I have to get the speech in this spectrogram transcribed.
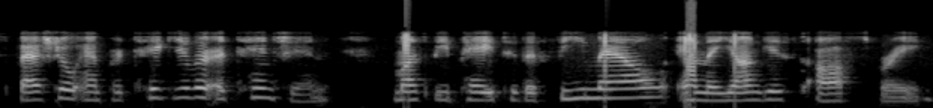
special and particular attention must be paid to the female and the youngest offspring.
